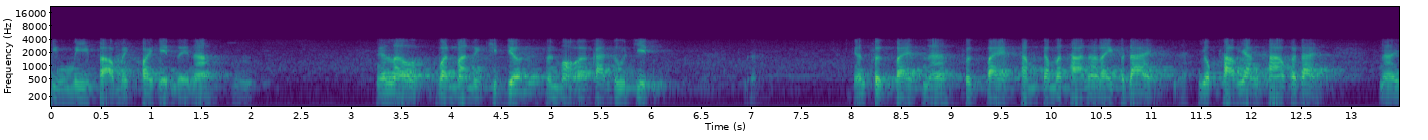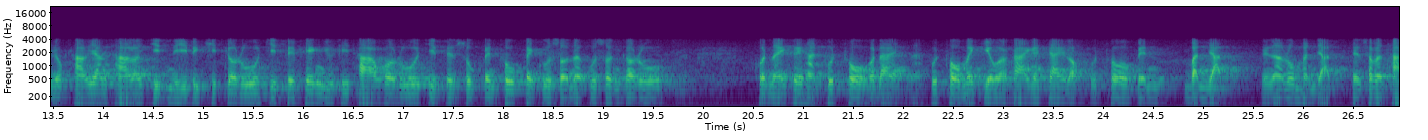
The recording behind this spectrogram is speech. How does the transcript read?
ริง ๆ มีเปล่าไม่ค่อยเห็นเลยนะ งั้นเราวันวันนึงคิดเยอะมันเหมาะกับการดูจิตงั้นฝึกไปนะฝึกไปทำกรรมฐานอะไรก็ได้นะยกเท้าย่างเท้าก็ได้นะยกเท้าย่างเท้าแล้วจิตหนีไปคิดก็รู้จิตไปเพ่งอยู่ที่เท้าก็รู้จิตเป็นสุขเป็นทุกข์เป็นกุศลอกุศลก็รู้ คนไหนเคยหัดพุทโธก็ได้นะพุทโธไม่เกี่ยวกับกายกับใจหรอกพุทโธเป็นบัญญัติ เป็นอารมณ์บัญญัติ เป็นสมถะ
